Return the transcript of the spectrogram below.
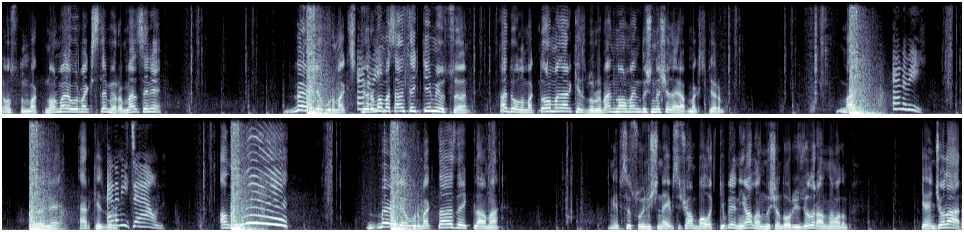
Dostum bak normale vurmak istemiyorum. Ben seni böyle vurmak istiyorum ama sen tek yemiyorsun. Hadi oğlum bak normal herkes vurur. Ben normalin dışında şeyler yapmak istiyorum. Bak Enemy! böyle herkes vurur. Enemy down! Al ne? Böyle vurmak daha zevkli ama. Hepsi suyun içinde. Hepsi şu an balık gibi de niye alanın dışına doğru yüzüyorlar anlamadım. Gencolar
